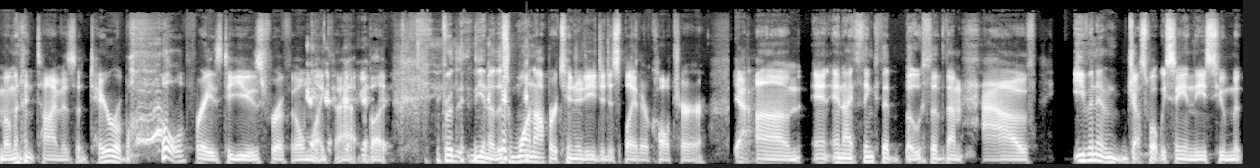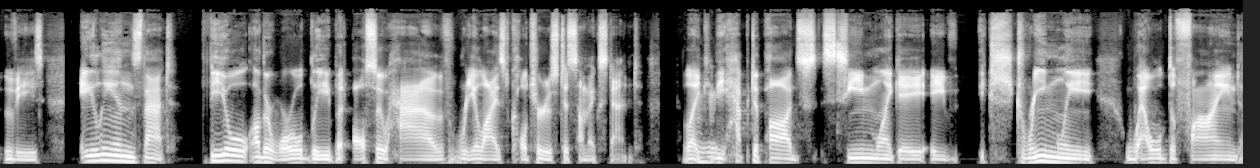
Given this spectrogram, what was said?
moment in time is a terrible phrase to use for a film like that but for the, you know this one opportunity to display their culture Yeah. um and and i think that both of them have even in just what we see in these two movies aliens that feel otherworldly but also have realized cultures to some extent like Mhm. the heptapods seem like a a extremely well defined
